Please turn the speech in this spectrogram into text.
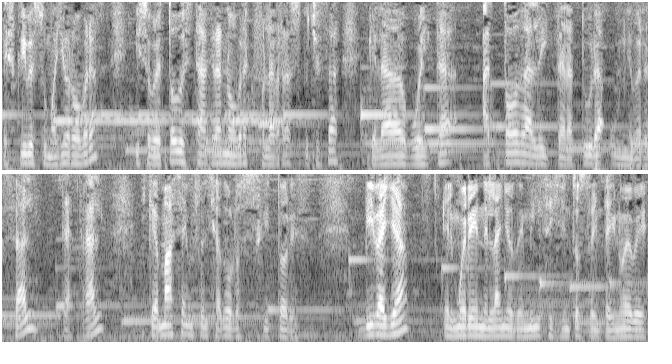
escribe su mayor obra y sobre todo esta gran obra que fue La verdad sospechosa que le ha dado vuelta a toda la literatura universal, teatral y que más ha influenciado a los escritores. Vive allá, él muere en el año de 1639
